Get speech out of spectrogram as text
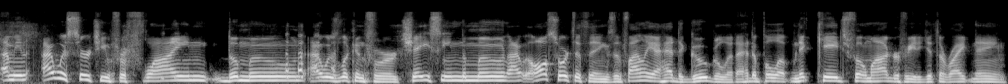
I mean, I was searching for flying the moon. I was looking for chasing the moon. I, all sorts of things, and finally, I had to Google it. I had to pull up Nick Cage filmography to get the right name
